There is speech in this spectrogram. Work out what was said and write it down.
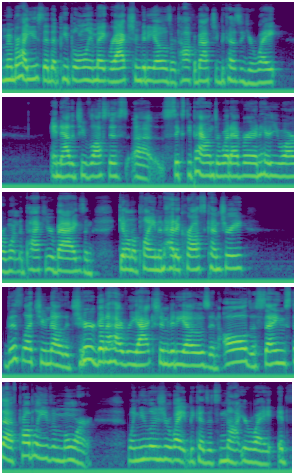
remember how you said that people only make reaction videos or talk about you because of your weight? And now that you've lost this uh, 60 pounds or whatever, and here you are wanting to pack your bags and get on a plane and head across country this lets you know that you're going to have reaction videos and all the same stuff, probably even more when you lose your weight because it's not your weight. It's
